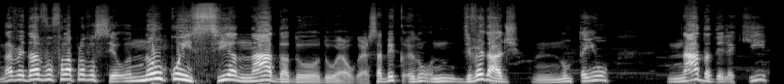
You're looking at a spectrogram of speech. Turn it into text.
na verdade, vou falar para você, eu não conhecia nada do, do Elgar, sabia? Eu não, de verdade, não tenho nada dele aqui.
